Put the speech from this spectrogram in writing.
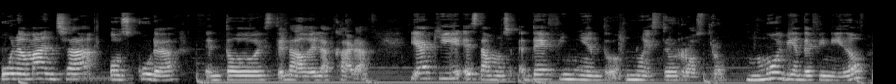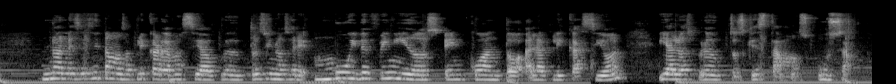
una mancha oscura en todo este lado de la cara. Y aquí estamos definiendo nuestro rostro muy bien definido. No necesitamos aplicar demasiado producto sino ser muy definidos en cuanto a la aplicación y a los productos que estamos usando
